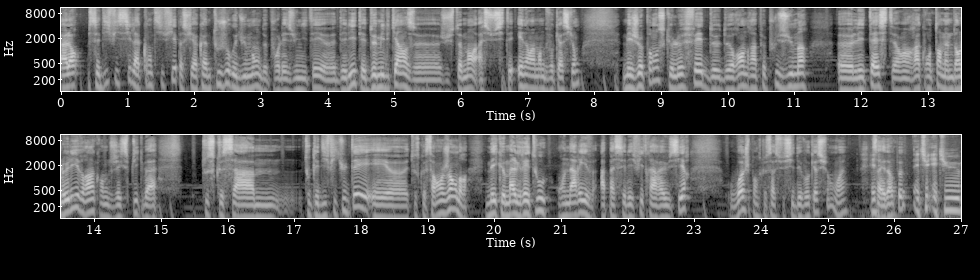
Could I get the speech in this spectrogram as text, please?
Alors, c'est difficile à quantifier parce qu'il y a quand même toujours eu du monde pour les unités euh, d'élite et 2015, euh, justement, a suscité énormément de vocations. Mais je pense que le fait de, de rendre un peu plus humain euh, les tests en racontant, même dans le livre, hein, quand j'explique bah, tout ce que ça, hum, toutes les difficultés et euh, tout ce que ça engendre, mais que malgré tout, on arrive à passer les filtres et à réussir. Ouais, je pense que ça suscite des vocations, ouais. Et ça tu- aide un peu. Et tu, et tu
